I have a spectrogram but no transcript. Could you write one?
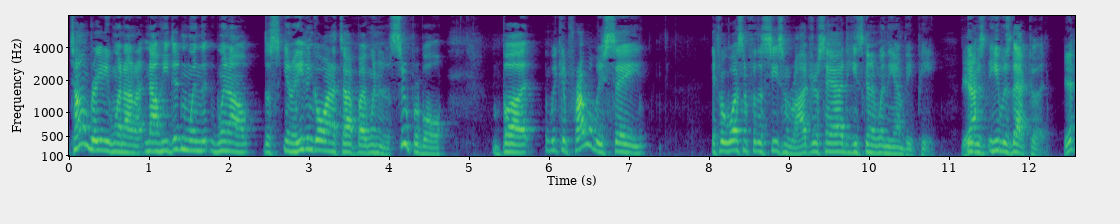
Tom Brady went on. A, now he didn't win. The, win out. This you know he didn't go on a top by winning the Super Bowl, but we could probably say if it wasn't for the season Rodgers had, he's going to win the MVP. He Yeah. was he was that good. yeah,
